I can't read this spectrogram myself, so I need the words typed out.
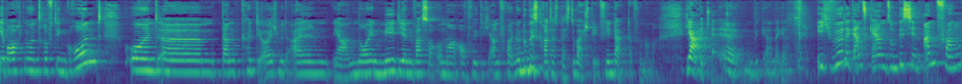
ihr braucht nur einen triftigen Grund und ähm, dann könnt ihr euch mit allen ja, neuen Medien, was auch immer, auch wirklich anfreunden. Und du bist gerade das beste Beispiel. Vielen Dank dafür, Mama. Ja, Bitte. Äh, gerne, gerne. Ich würde ganz gern so ein bisschen anfangen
